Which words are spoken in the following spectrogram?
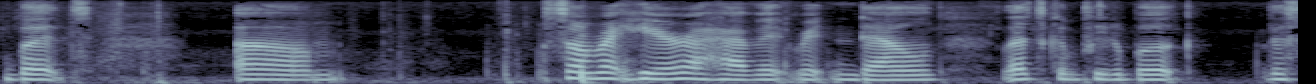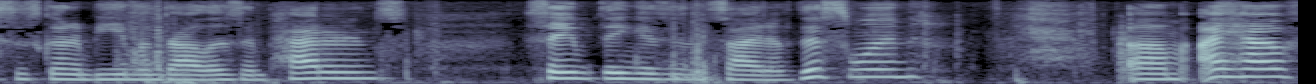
But, um, so right here I have it written down. Let's complete a book. This is going to be mandalas and patterns. Same thing as inside of this one. Um, I have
